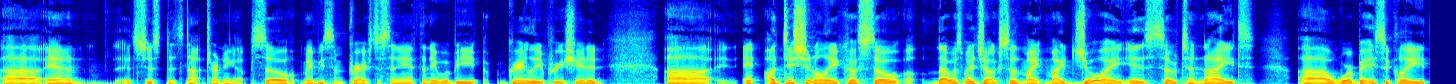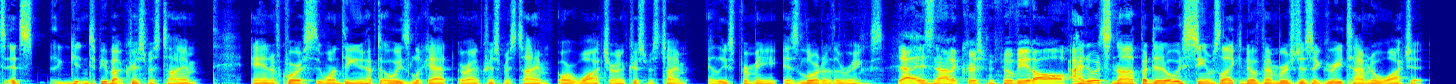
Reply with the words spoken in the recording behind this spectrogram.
uh, and it's just it's not turning up. So maybe some prayers to Saint Anthony would be greatly appreciated. Uh, additionally, 'cause so uh, that was my junk. So my my joy is so tonight. Uh, we're basically it's it's getting to be about Christmas time, and of course, the one thing you have to always look at around Christmas time or watch around Christmas time, at least for me, is Lord of the Rings. That is not a Christmas movie at all. I know it's not, but it always seems like November is just a great time to watch it.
